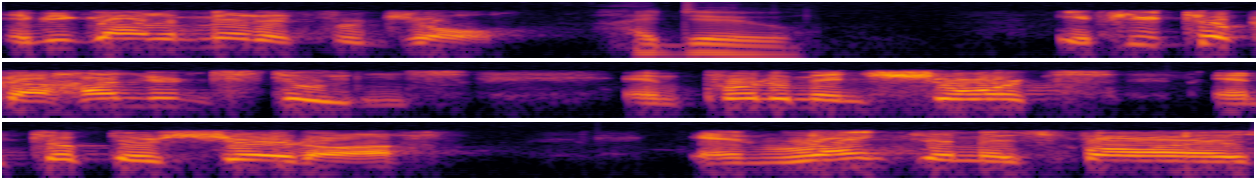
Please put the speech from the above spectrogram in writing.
Have you got a minute for Joel? I do. If you took a hundred students and put them in shorts and took their shirt off and ranked them as far as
